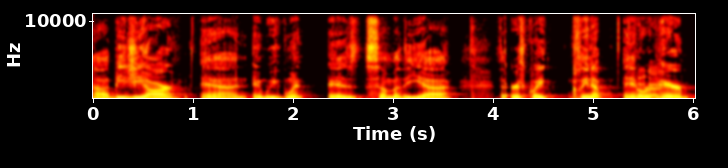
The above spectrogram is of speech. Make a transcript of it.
uh, (BGR) and and we went as some of the uh, the earthquake cleanup and Okay. repair.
